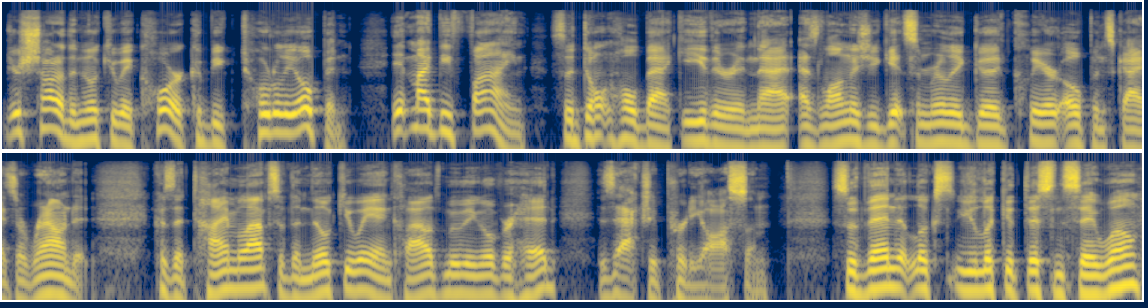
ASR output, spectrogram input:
your shot of the Milky Way core could be totally open it might be fine. So don't hold back either in that as long as you get some really good, clear, open skies around it. Because the time lapse of the Milky Way and clouds moving overhead is actually pretty awesome. So then it looks, you look at this and say, well,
